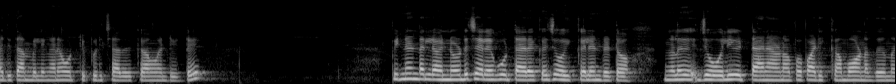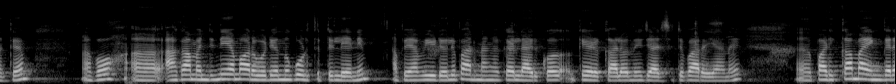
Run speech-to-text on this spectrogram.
അരി തമ്മിൽ ഇങ്ങനെ ഒട്ടിപ്പിടിച്ചാതിരിക്കാൻ വേണ്ടിയിട്ട്. പിന്നെ ഉണ്ടല്ലോ എന്നോട് ചില കൂട്ടുകാരൊക്കെ ചോദിക്കലുണ്ട് കേട്ടോ നിങ്ങൾ ജോലി കിട്ടാനാണോ അപ്പോൾ പഠിക്കാൻ പോണത്? എന്നൊക്കെ. അപ്പോൾ ആ കമന്റിന് ഞാൻ മറുപടി ഒന്നും കൊടുത്തിട്ടില്ലേനി. അപ്പോൾ ഞാൻ വീഡിയോയിൽ പറഞ്ഞ നിങ്ങൾക്ക് എല്ലാവർക്കും കേൾക്കാമല്ലോ എന്ന് വിചാരിച്ചിട്ട് പറയാണ്. പഠിക്കാൻ ഭയങ്കര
